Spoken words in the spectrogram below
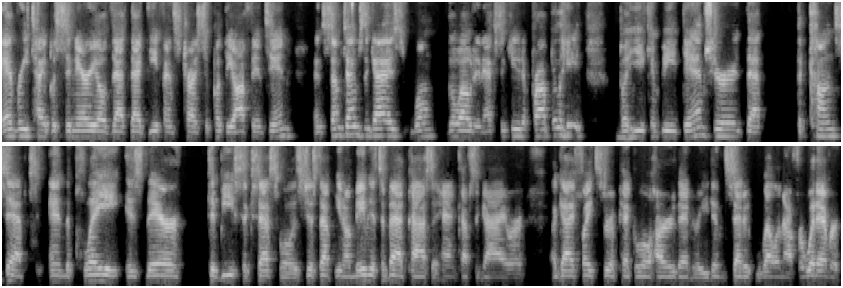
every type of scenario that that defense tries to put the offense in. And sometimes the guys won't go out and execute it properly, but mm-hmm. you can be damn sure that the concept and the play is there to be successful. It's just that, you know, maybe it's a bad pass that handcuffs a guy or a guy fights through a pick a little harder than, or he didn't set it well enough or whatever.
